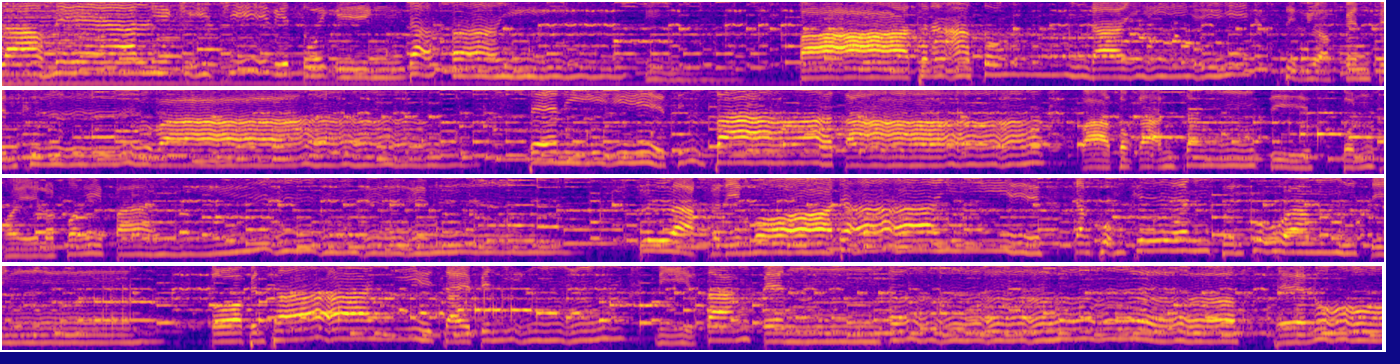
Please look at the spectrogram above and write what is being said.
ลาแม่ลิขิตชีวิตตัวเองได้ปารถนาสมใดสิเลือกเป็นเป็นคือว่า ต้องการจังสิตนคอยลดปล่อยไป เลือกกระดิ่งบ่ได้ จังผมเคืนฝืนความจริงตัวเป็นชายใจเป็นหญิง นี่สร้างเป็นเออแท่นอ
